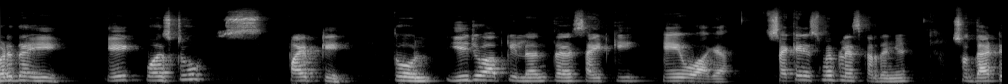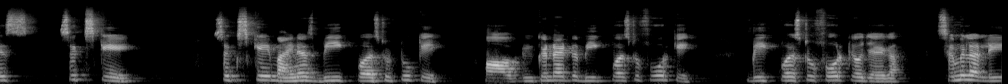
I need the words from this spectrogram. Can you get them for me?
what the A equal to five K तो ये जो आपकी लेंथ है साइड की a वो आ गया। सेकेंड इसमें प्लेस कर देंगे। So that is 6k 6k minus b equals to 2k और you can write the b equals to 4k b equals to 4k हो जाएगा। सिमिलरली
